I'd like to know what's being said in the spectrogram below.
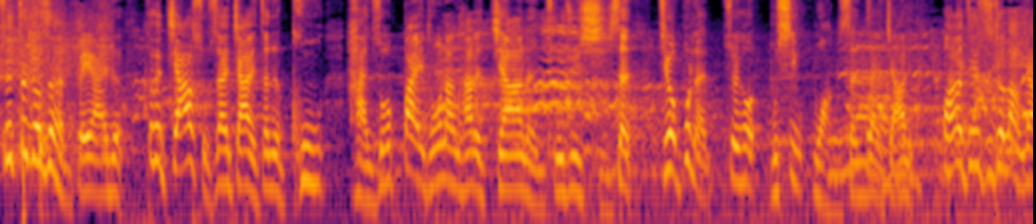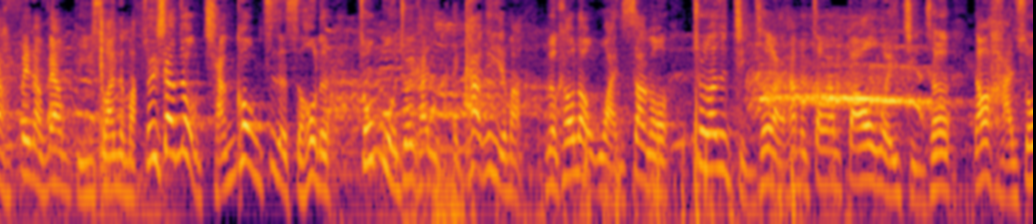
所以这就是很悲哀的。这个家属是在家里真的哭喊说，拜托让他的家人出去洗肾。结果不能，最后不幸往生在家里。哇，那这一次就让人家非常非常鼻酸的嘛。所以像这种强控制的时候呢，中国就会开始很抗议了嘛。没有看到晚上哦，就算是警车来，他们照样包围警车，然后喊说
